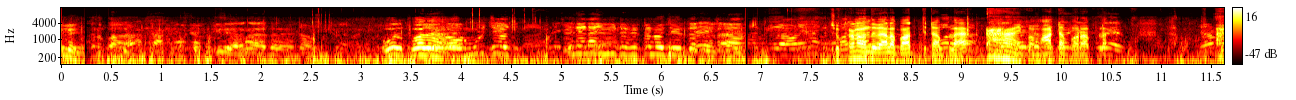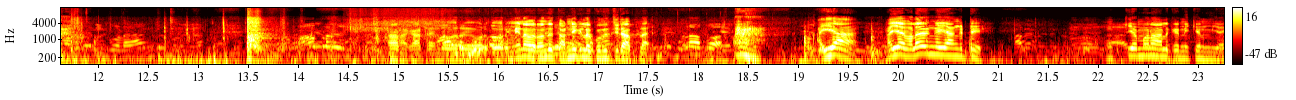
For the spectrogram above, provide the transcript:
இது இறங்காத போதும் போதும் முடிச்சு வச்சு இல்லைன்னா இங்கிட்டு ரிட்டர்ன் வச்சு சுக்கானை வந்து வேலை பார்த்துட்டாப்புல. இப்போ மாட்ட போகிறாப்புல நான் காட்டுறேன். இந்த ஒரு ஒரு ஒரு மீனவர் வந்து தண்ணிக்குள்ளே குதிச்சிட்டாப்புல. ஐயா ஐயா விளையுங்க ஐயா அங்கிட்டு. முக்கியமான ஆளுக்கு நிற்கணும் ஐயா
